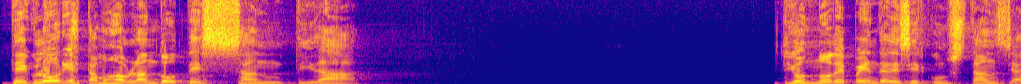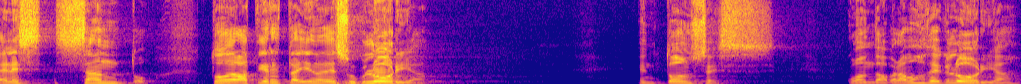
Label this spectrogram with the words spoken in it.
de gloria estamos hablando de santidad. Dios no depende de circunstancias, Él es santo. Toda la tierra está llena de su gloria. Entonces, cuando hablamos de gloria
